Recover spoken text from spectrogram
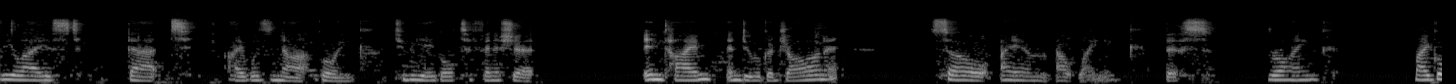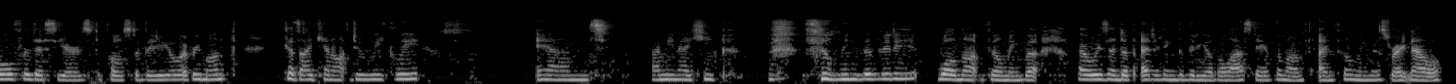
realized that I was not going to be able to finish it in time and do a good job on it. So I am outlining this drawing. My goal for this year is to post a video every month because I cannot do weekly. And I mean, I keep filming the video. Well, not filming, but I always end up editing the video the last day of the month. I'm filming this right now,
